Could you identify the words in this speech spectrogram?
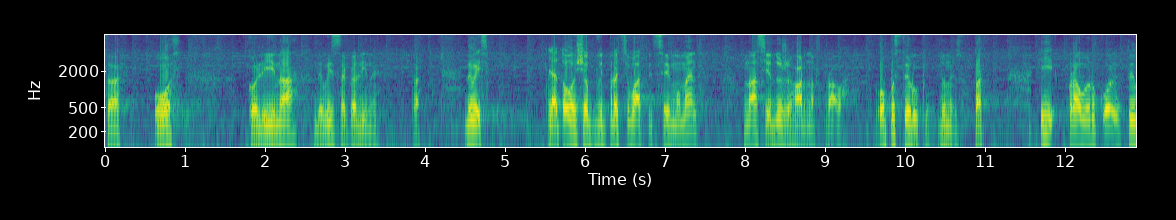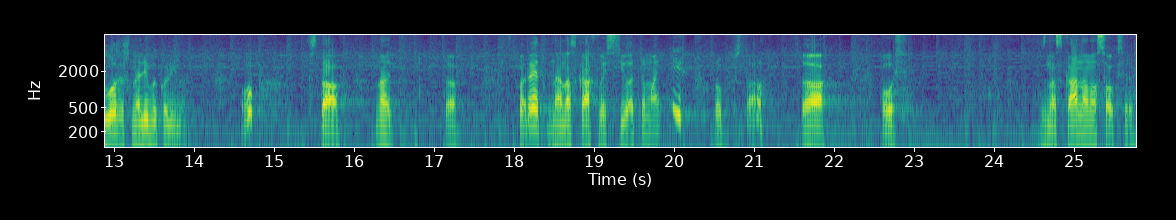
Так. Ось. Коліна. Дивись за коліни. Дивись. Для того, щоб відпрацювати цей момент, у нас є дуже гарна вправа. Опусти руки донизу. Так. І правою рукою ти ложиш на ліве коліно. Оп. Встав. На, так. Вперед, на носках весь тіло тримай і роб встав. Так. Ось. З носка на носок, Сереж.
